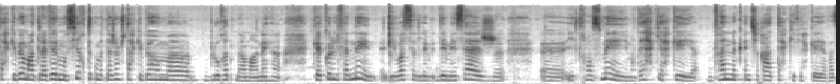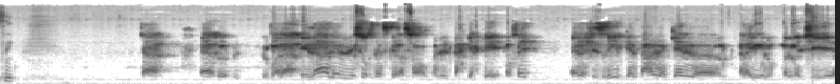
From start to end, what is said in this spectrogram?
تحكي بهم à travers موسيقتك ما تنجمش تحكي بهم بلغتنا معناها. ككل فنان اللي يوصل دي ميساج يترانسمي معناتها يحكي حكاية. بفنك أنت قاعد تحكي في حكاية غسان فوالا اي لا لي سورس دانسبيراسيون تحكي حكايه اون فيت انا في صغير كانت عندنا كان رايولو قبل ما تجي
